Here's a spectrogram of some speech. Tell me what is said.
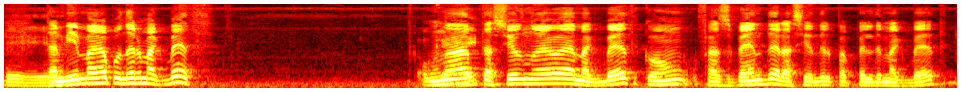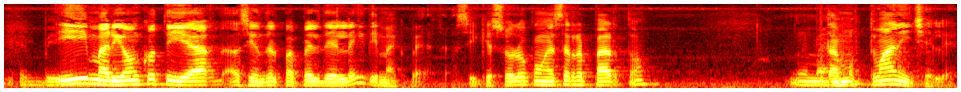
No, También van a poner Macbeth. Una adaptación nueva de Macbeth con Fassbender haciendo el papel de Macbeth y Marion Cotillard haciendo el papel de Lady Macbeth. Así que solo con ese reparto estamos tuani, chele.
